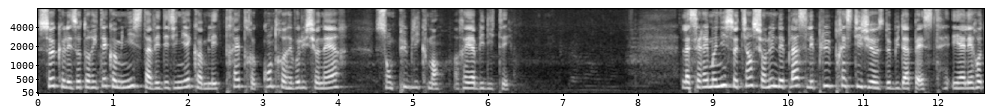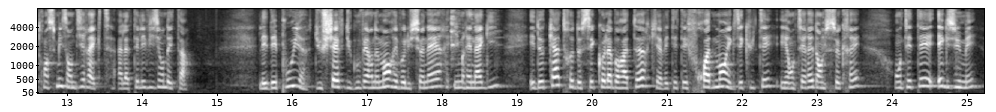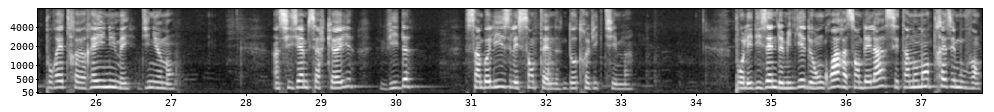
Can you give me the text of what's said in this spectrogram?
ceux que les autorités communistes avaient désignés comme les traîtres contre-révolutionnaires sont publiquement réhabilités. La cérémonie se tient sur l'une des places les plus prestigieuses de Budapest et elle est retransmise en direct à la télévision d'État. Les dépouilles du chef du gouvernement révolutionnaire, Imre Nagy, et de quatre de ses collaborateurs qui avaient été froidement exécutés et enterrés dans le secret ont été exhumées pour être réinhumés dignement. Un sixième cercueil, vide, symbolise les centaines d'autres victimes. Pour les dizaines de milliers de Hongrois rassemblés là, c'est un moment très émouvant.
